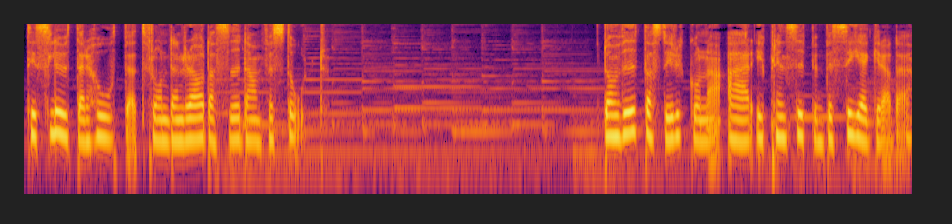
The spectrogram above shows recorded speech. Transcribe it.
till slut är hotet från den röda sidan för stort. De vita styrkorna är i princip besegrade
